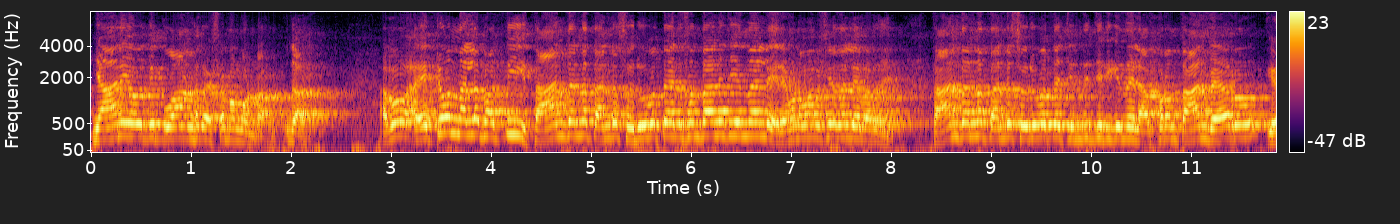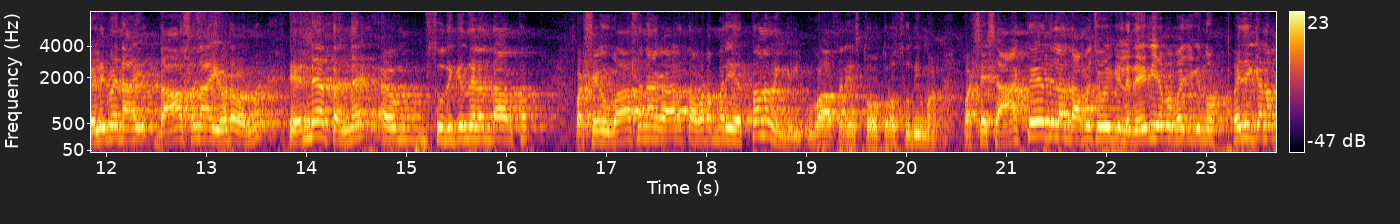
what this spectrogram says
ജ്ഞാനയോഗത്തിൽ പോകാനുള്ള വിഷമം കൊണ്ടാണ്. ഇതാണ്. അപ്പോൾ ഏറ്റവും നല്ല ഭക്തി താൻ തന്നെ തന്റെ സ്വരൂപത്തെ അനുസന്ധാനം ചെയ്യുന്നതല്ലേ? രമണ മഹർഷി അതല്ലേ പറഞ്ഞേ? താൻ തന്നെ തന്റെ സ്വരൂപത്തെ ചിന്തിച്ചിരിക്കുന്നതിൽ അപ്പുറം താൻ വേറൊരു എളിമനായി ദാസനായി ഇവിടെ വന്ന് എന്നെ തന്നെ സ്തുതിക്കുന്നതിൽ എന്താ അർത്ഥം? പക്ഷേ ഉപാസനാ കാലത്ത് അവിടം വരെ എത്തണമെങ്കിൽ ഉപാസനയും സ്തോത്രവും സ്തുതിയുമാണ്. പക്ഷേ ശാക്തേയത്തിൽ എന്താ അപ്പൊ ചോദിക്കില്ല? ദേവി അപ്പൊ ഭജിക്കുന്നു? ഭജിക്കണം.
